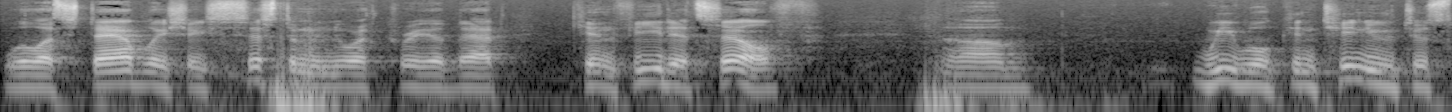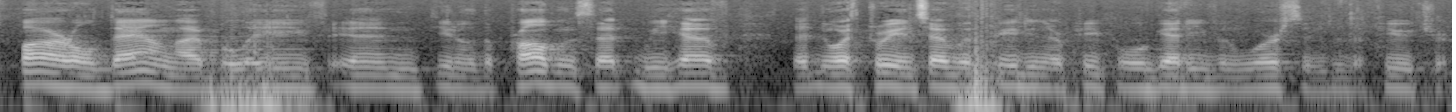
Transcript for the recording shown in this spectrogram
will establish a system in North Korea that can feed itself, um, we will continue to spiral down, I believe, and you know the problems that we have that North Koreans have with feeding their people will get even worse into the future.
